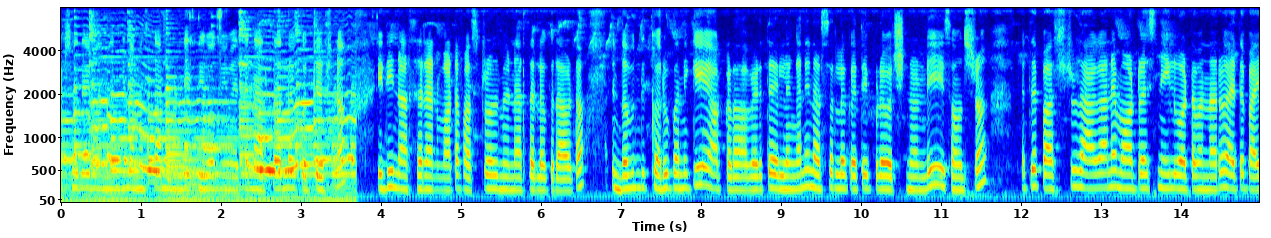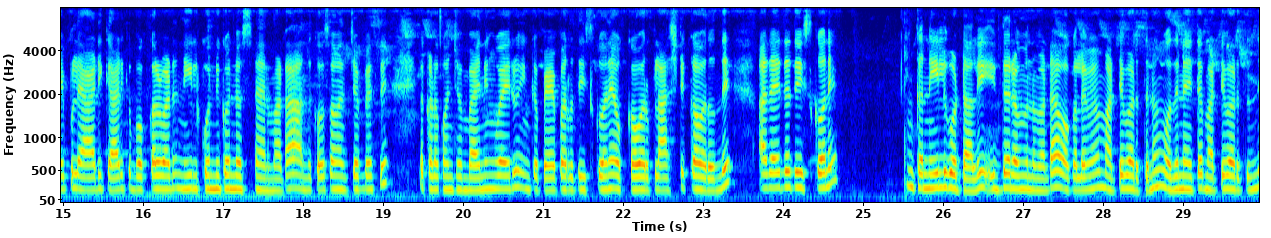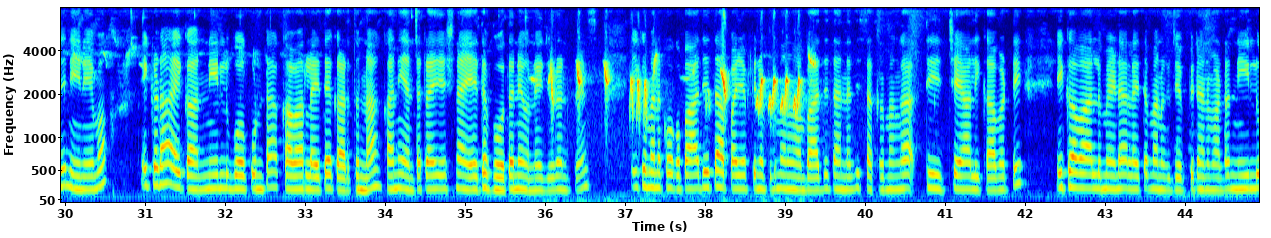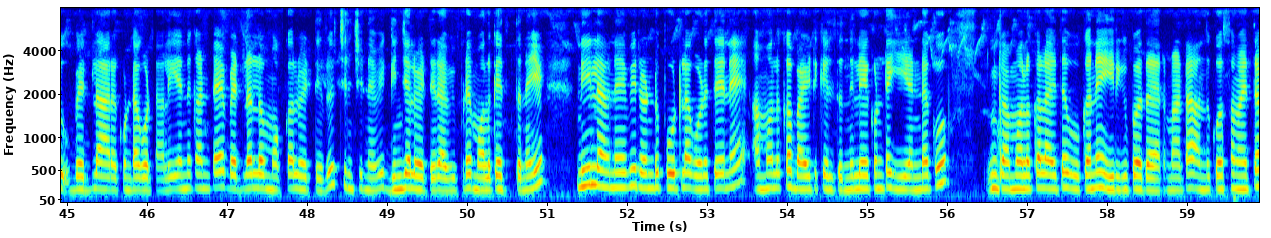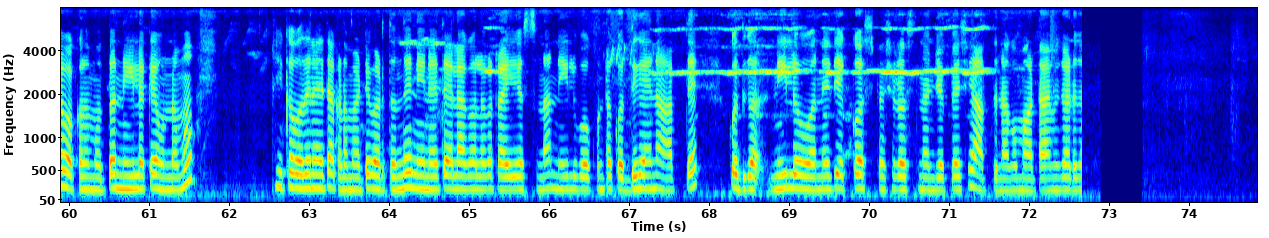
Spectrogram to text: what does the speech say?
ప్రేక్షకులు అందరికీ నమస్కారం అండి. ఇదిగో మేమైతే నర్సరీలోకి వచ్చేసినాం. ఇది నర్సరీ అనమాట ఫస్ట్ రోజు మేము నర్సరీలోకి రావటం. ఇంతకుముందు కరువు పనికి అక్కడ పెడితే వెళ్ళాం కానీ నర్సరీలోకి అయితే ఇప్పుడే వచ్చినండి ఈ సంవత్సరం. అయితే ఫస్ట్ రాగానే మోటార్ వేసి నీళ్ళు కొట్టమన్నారు. అయితే పైపులు ఆడికి ఆడికి బొక్కలు పడి నీళ్ళు కొన్ని కొన్ని వస్తున్నాయి అనమాట అందుకోసం అని చెప్పేసి ఇక్కడ కొంచెం బైనింగ్ వైరు ఇంకా పేపర్ తీసుకొని ఒక కవర్ ప్లాస్టిక్ కవర్ ఉంది. అదైతే తీసుకొని ఇంకా నీళ్ళు కొట్టాలి. ఇద్దరం అనమాట ఒకళ్ళేమో మట్టి పడుతున్నాం. వదిన అయితే మట్టి పడుతుంది. నేనేమో ఇక్కడ ఇక నీళ్ళు పోకుండా కవర్లు అయితే కడుతున్నా. కానీ ఎంత ట్రై చేసినా అయితే పోతూనే ఉన్నాయి చూడండి ఫ్రెండ్స్. ఇక మనకు ఒక బాధ్యత అప్పచెప్పినప్పుడు మనం ఆ బాధ్యత అనేది సక్రమంగా తీర్చేయాలి కాబట్టి ఇక వాళ్ళు మేడాలు అయితే మనకు చెప్పిరనమాట నీళ్ళు బెడ్లు ఆరకుండా కొట్టాలి. ఎందుకంటే బెడ్లలో మొక్కలు పెట్టిరు చిన్న చిన్నవి గింజలు పెట్టిరు అవి ఇప్పుడే మొలకెత్తుతున్నాయి. నీళ్ళు అనేవి రెండు పూట్ల కొడితేనే ఆ మొలక బయటికి వెళ్తుంది లేకుంటే ఈ ఎండకు ఇంకా మొలకలు అయితే ఊకనే ఇరిగిపోతాయి అన్నమాట అందుకోసం అయితే ఒకరు మొత్తం నీళ్ళకే ఉన్నాము. ఇక వదిన అయితే అక్కడ మట్టి పడుతుంది. నేనైతే ఎలాగోలాగ ట్రై చేస్తున్నాను నీళ్ళు పోకుండా కొద్దిగా అయినా ఆపితే కొద్దిగా నీళ్ళు అనేది ఎక్కువ స్పెషల్ వస్తుందని చెప్పేసి ఆపుతున్నాను మా టామిగాడు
